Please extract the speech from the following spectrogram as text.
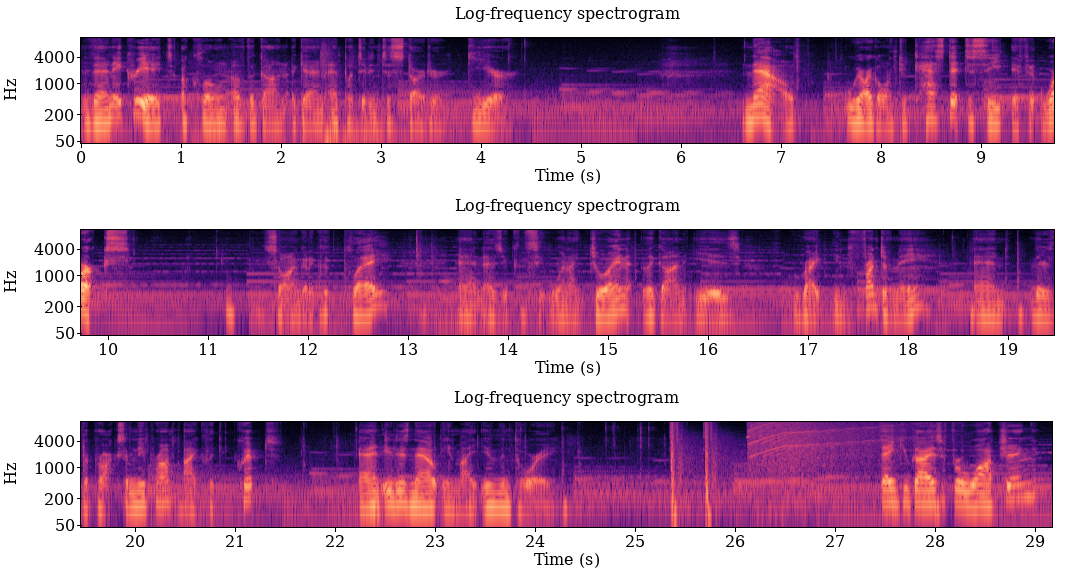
Then it creates a clone of the gun again and puts it into starter gear. Now, we are going to test it to see if it works. So I'm going to click play, and as you can see, when I join, the gun is right in front of me, and there's the proximity prompt. I click equipped, and it is now in my inventory. Thank you guys for watching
